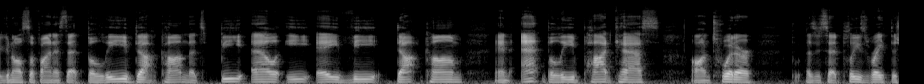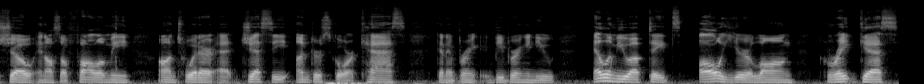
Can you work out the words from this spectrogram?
You can also find us at Bleav.com. That's B L E A V.com and at Bleav Podcasts on Twitter. As I said, please rate the show and also follow me on Twitter at Jesse underscore Cass. Gonna bring, be bringing you LMU updates all year long. Great guests,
